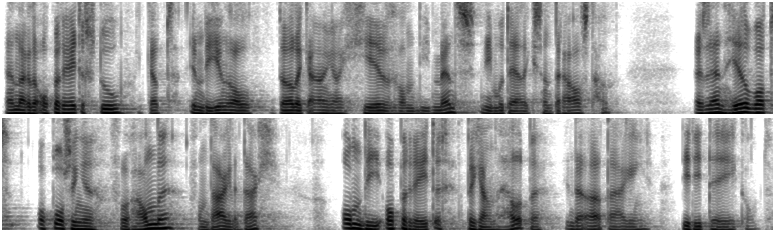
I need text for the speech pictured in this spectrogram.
En naar de operators toe, ik had in het begin al duidelijk aangegeven van die mens, die moet eigenlijk centraal staan. Er zijn heel wat oplossingen voorhanden vandaag de dag om die operator te gaan helpen in de uitdagingen die die tegenkomt.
